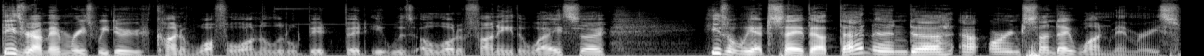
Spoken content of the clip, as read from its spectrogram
these are our memories. We do kind of waffle on a little bit, but it was a lot of fun either way. So here's what we had to say about that and uh, our Orange Sunday 1 memories.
